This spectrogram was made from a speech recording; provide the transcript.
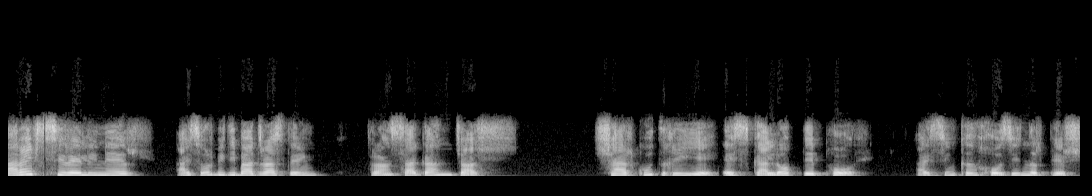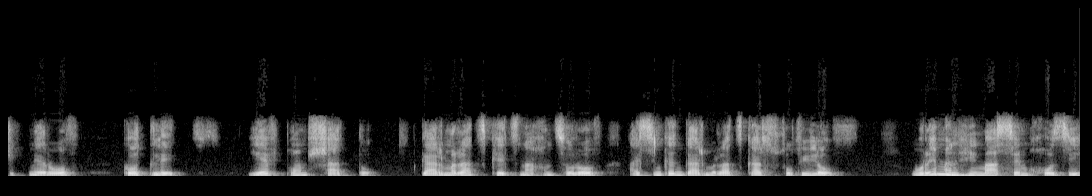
Բարև սիրելիներ, այսօր պիտի պատրաստենք ֆրանսական ջաշ։ Շարկուտ ռիե էսկալոպ դե փոր, այսինքն խոզի նրբերշիկներով կոտլետ եւ փոմ շատո գարմրած կեցնախնցորով այսինքն գարմրած կարտոֆիլով ուրեմն հիմա ասեմ խոզի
